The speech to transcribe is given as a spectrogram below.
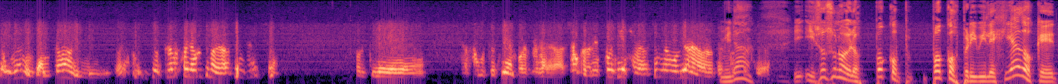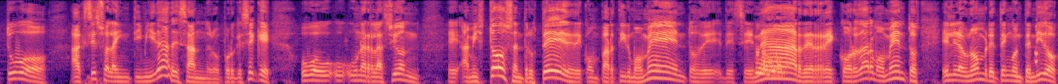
Me idea, me encantó y bueno, yo creo que fue la última grabación que hice, porque hace mucho tiempo la grabación, pero después de esa grabación no volvió a grabar. Mirá, y, y sos uno de los pocos pocos privilegiados que tuvo acceso a la intimidad de Sandro, porque sé que hubo una relación eh, amistosa entre ustedes, de compartir momentos, de, de, cenar, de recordar momentos. Él era un hombre, tengo entendido,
